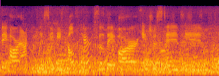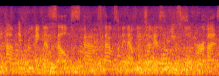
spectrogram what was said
they are actively seeking health care, so they are interested in um, improving themselves. Um, so that was something that we took as useful for us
